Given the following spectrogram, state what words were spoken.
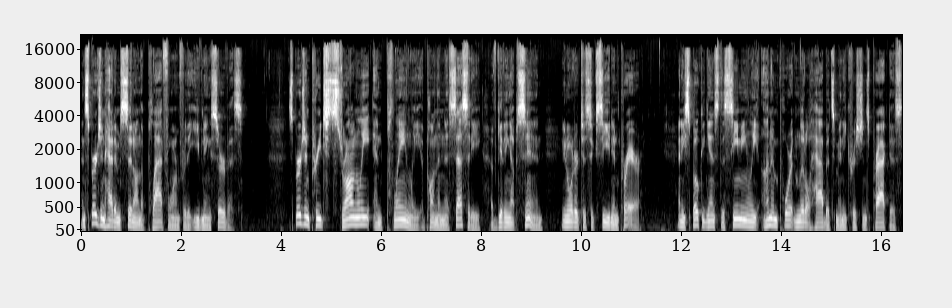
and Spurgeon had him sit on the platform for the evening service. Spurgeon preached strongly and plainly upon the necessity of giving up sin in order to succeed in prayer, and he spoke against the seemingly unimportant little habits many Christians practice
